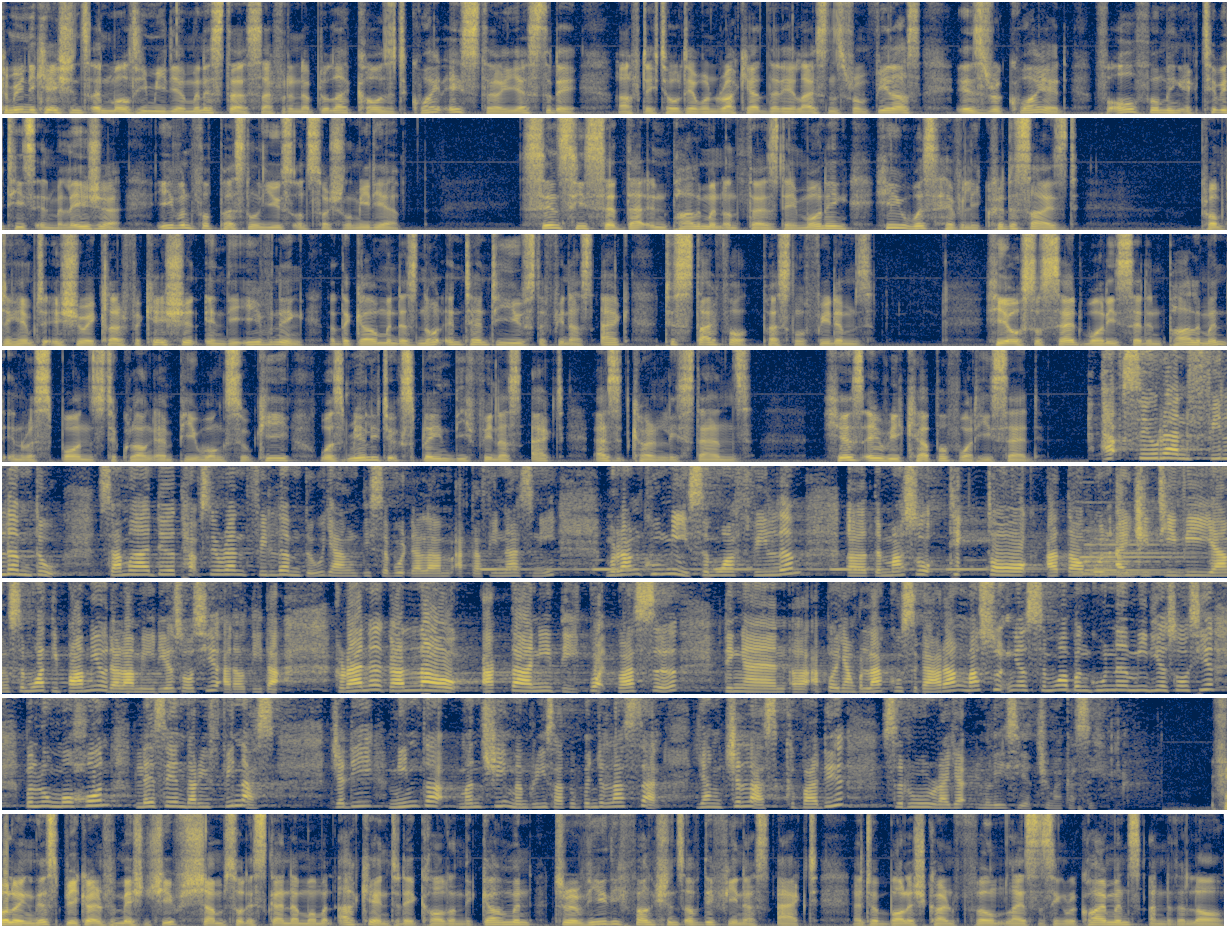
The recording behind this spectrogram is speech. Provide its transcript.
Communications and Multimedia Minister Saifuddin Abdullah caused quite a stir yesterday after he told Dewan Rakyat that a license from FINAS is required for all filming activities in Malaysia, even for personal use on social media. Since he said that in Parliament on Thursday morning, he was heavily criticised, prompting him to issue a clarification in the evening that the government does not intend to use the FINAS Act to stifle personal freedoms. He also said what he said in Parliament in response to Kluang MP Wong Shu Qi was merely to explain the FINAS Act as it currently stands. Here's a recap of what he said. Tafsiran filem tu sama ada tafsiran filem tu yang disebut dalam Akta Finas ni merangkumi semua filem uh, termasuk TikTok ataupun IGTV yang semua dipamil dalam media sosial atau tidak. Kerana kalau akta ni dikuat kuasa dengan uh, apa yang berlaku sekarang maksudnya semua pengguna media sosial perlu mohon lesen dari Finas. Jadi minta menteri memberi satu penjelasan yang jelas kepada seluruh rakyat Malaysia. Terima kasih. Following this, PKR Information Chief Shamsul Iskandar Mohamad Akin today called on the government to review the functions of the FINAS Act and to abolish current film licensing requirements under the law.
